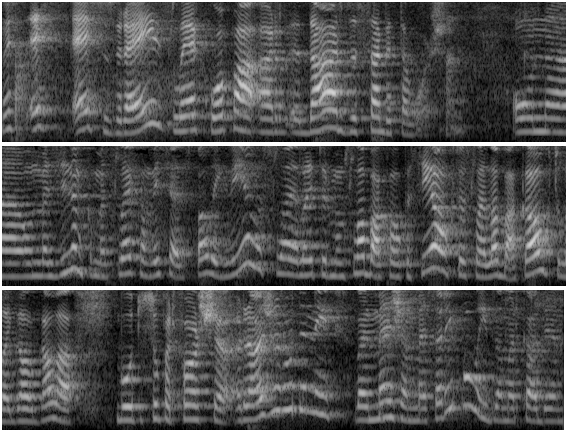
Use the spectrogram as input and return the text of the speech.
Nu, es, es, es uzreiz lieku kopā ar dārza sagatavošanu. Un, uh, un mēs zinām, ka mēs liekam visādas palīga vielas, lai, lai tur mums labāk kaut kas ieaugtos, lai labāk augtu, lai gal galā būtu superforša raža rudenī. Vai mežam mēs arī palīdzam ar, kādiem,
